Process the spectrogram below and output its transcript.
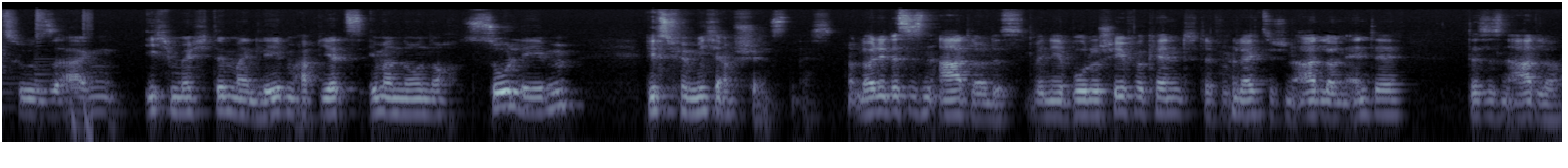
zu sagen, ich möchte mein Leben ab jetzt immer nur noch so leben, wie es für mich am schönsten ist. Leute, das ist ein Adler. Das, wenn ihr Bodo Schäfer kennt, der Vergleich zwischen Adler und Ente, das ist ein Adler.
